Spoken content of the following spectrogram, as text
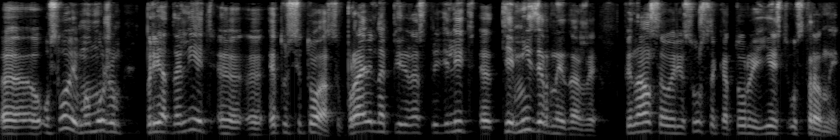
э, условий мы можем преодолеть эту ситуацию, правильно перераспределить те мизерные даже финансовые ресурсы, которые есть у страны.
